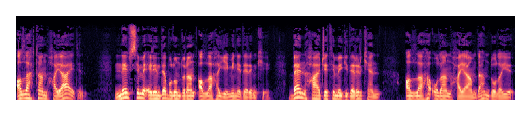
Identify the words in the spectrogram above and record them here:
Allah'tan haya edin. Nefsimi elinde bulunduran Allah'a yemin ederim ki, ben hacetimi giderirken, Allah'a olan hayamdan dolayı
